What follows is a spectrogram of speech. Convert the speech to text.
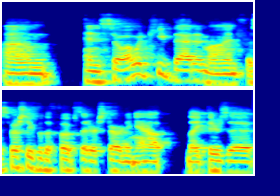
Um, and so I would keep that in mind, especially for the folks that are starting out. Like there's a,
